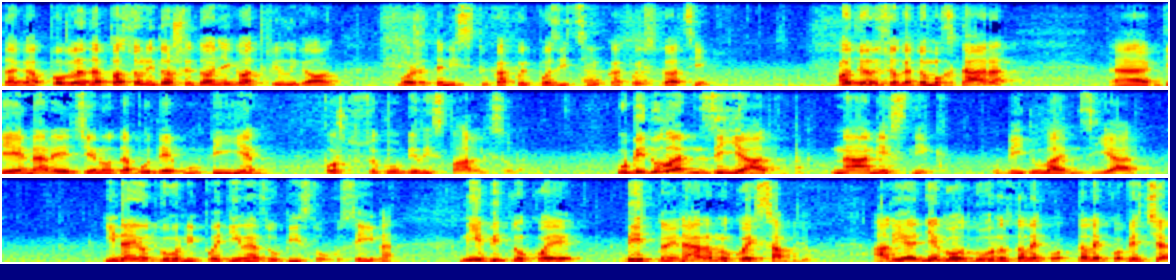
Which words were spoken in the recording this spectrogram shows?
da ga pogleda, pa su oni došli do njega, otkrili ga, on, možete misliti u kakvoj poziciji, u kakvoj situaciji. Odveli su ga do Muhtara, e, gdje je naređeno da bude ubijen, pošto su ga ubili, spalili su ga. Ubidullah ibn Zijad, namjesnik Ubidullah ibn Zijad, i najodgovorni pojedinac za ubistvo Huseina, nije bitno ko je, bitno je naravno ko je sablju, ali je njegova odgovornost daleko, daleko veća.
